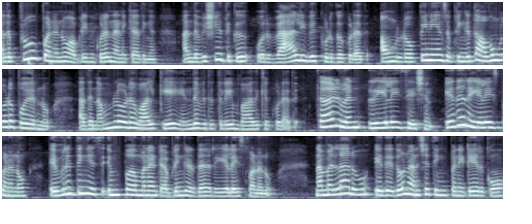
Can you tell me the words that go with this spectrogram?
அதை ப்ரூவ் பண்ணணும் அப்படின்னு கூட நினைக்காதீங்க. அந்த விஷயத்துக்கு ஒரு வேல்யூவே கொடுக்கக்கூடாது அவங்களோட ஒப்பீனியன்ஸ் அப்படிங்கிறது அவங்களோட போயிடணும். அது நம்மளோட வாழ்க்கையை எந்த விதத்துலையும் பாதிக்கக்கூடாது தேர்ட் ஒன் ரியலைசேஷன் எதை ரியலைஸ் பண்ணணும்? எவ்ரி திங் இஸ் இம்பர்மனண்ட் அப்படிங்கிறத ரியலைஸ் பண்ணணும். நம்ம எல்லாரும் எது ஏதோ நினச்சி திங்க் பண்ணிகிட்டே இருக்கோம்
